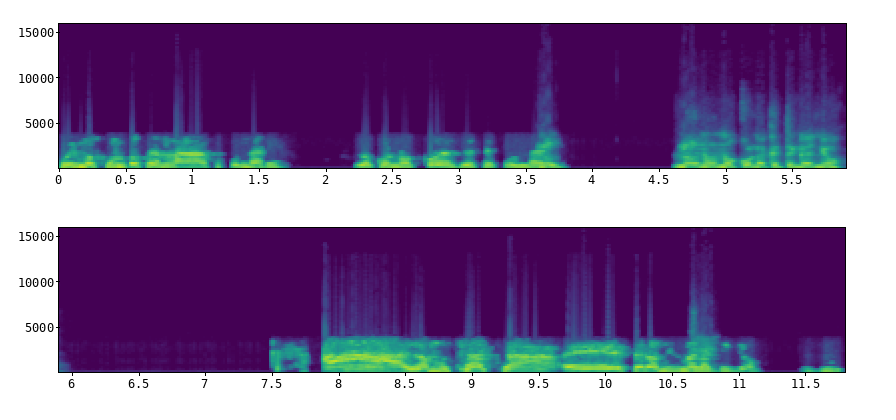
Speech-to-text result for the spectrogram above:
Fuimos juntos en la secundaria. Lo conozco desde secundaria. No, no, no, con la que te engañó. Ah, la muchacha. Eh, es de la misma Sí. edad que yo. Ujú.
